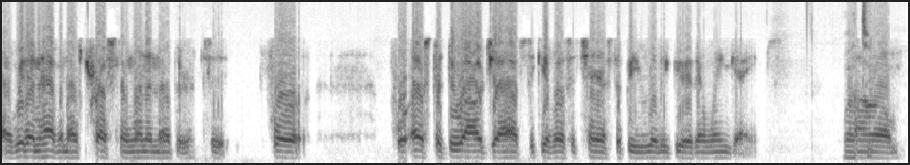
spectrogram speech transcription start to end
and we didn't have enough trust in one another to for for us to do our jobs to give us a chance to be really good and win games. Well, to, um,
